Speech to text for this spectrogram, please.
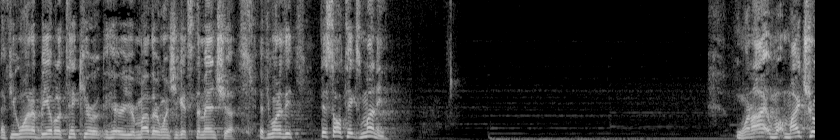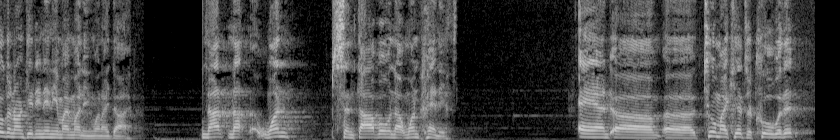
if you want to be able to take care of your mother when she gets dementia, if you want to, this all takes money. When I, my children aren't getting any of my money when I die. Not, not one centavo, not one penny and um, uh, two of my kids are cool with it.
